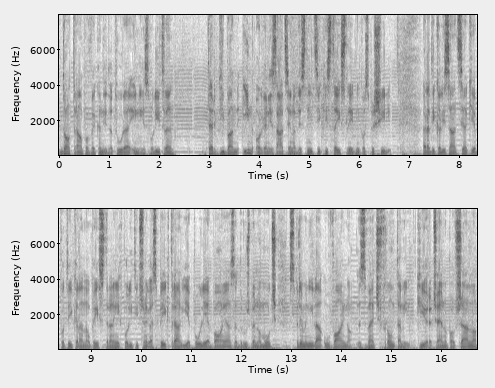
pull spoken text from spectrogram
do Trumpove kandidature in izvolitve ter gibanj in organizacije na desnici, ki sta jih slednji pospešili. Radikalizacija, ki je potekala na obeh straneh političnega spektra, je polje boja za družbeno moč spremenila v vojno z več frontami, ki je rečeno pavšalno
